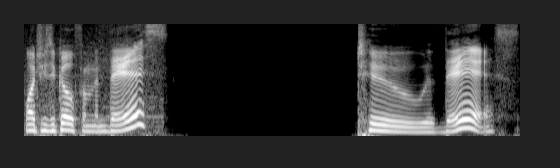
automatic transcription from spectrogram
Watch as you go from this... to this.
